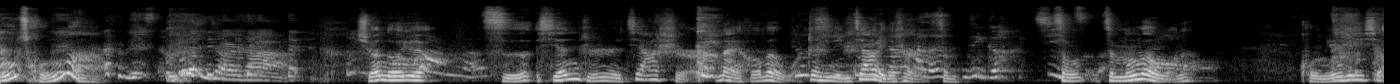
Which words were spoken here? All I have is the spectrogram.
刘琮啊！问这儿的，玄德曰：“此贤侄家事耳，奈何问我？这是你们家里的事儿，怎怎么怎么能问我呢？”孔明微笑。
